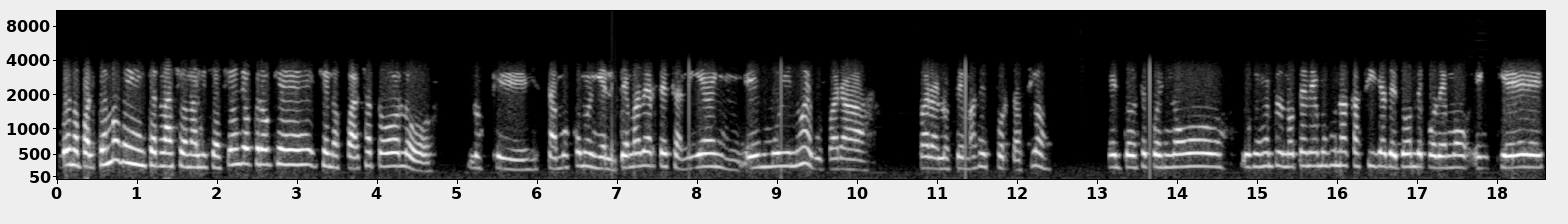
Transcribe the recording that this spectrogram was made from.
Bueno, para el tema de internacionalización yo creo que, que nos pasa a todos los, los que estamos como en el tema de artesanía es muy nuevo para, para los temas de exportación entonces pues no, por ejemplo, no tenemos una casilla de dónde podemos, en qué,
